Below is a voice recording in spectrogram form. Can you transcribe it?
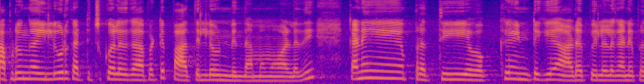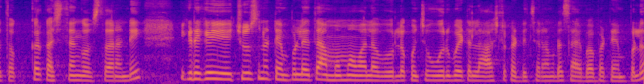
అప్పుడు ఇంకా ఇల్లు కూడా కట్టించుకోలేదు కాబట్టి పాతిల్లో ఉండింది అమ్మమ్మ వాళ్ళది. కానీ ప్రతి ఒక్క ఇంటికి ఆడపిల్లలు కానీ ప్రతి ఒక్కరు ఖచ్చితంగా వస్తారండి. ఇక్కడికి చూసిన టెంపుల్ అయితే అమ్మమ్మ వాళ్ళ ఊర్లో కొంచెం ఊరు బయట లాస్ట్లో కట్టించారనమాట సాయిబాబా టెంపుల్.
